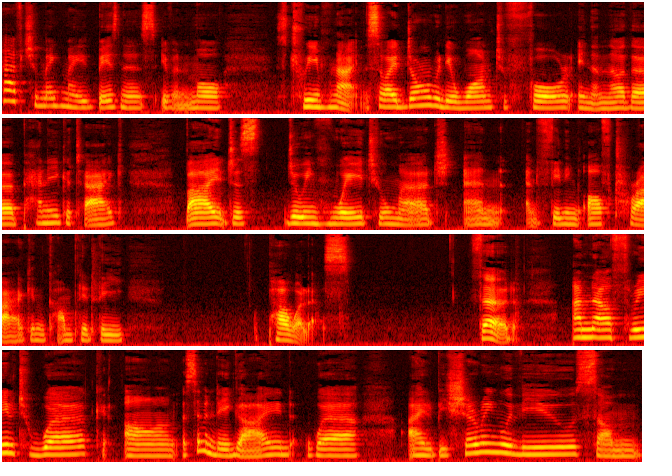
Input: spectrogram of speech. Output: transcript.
have to make my business even more streamlined. So I don't really want to fall in another panic attack by just doing way too much and and feeling off track and completely powerless. Third, I'm now thrilled to work on a seven day guide where I'll be sharing with you some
